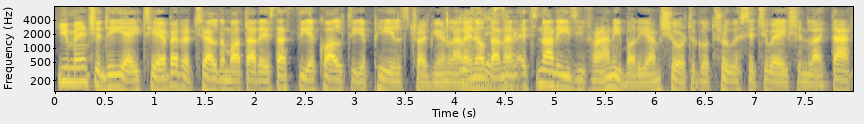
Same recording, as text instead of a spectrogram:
You mentioned EAT. I better tell them what that is. That's the Equality Appeals Tribunal, and yes, I know that sorry. it's not easy for anybody, I'm sure, to go through a situation like that,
